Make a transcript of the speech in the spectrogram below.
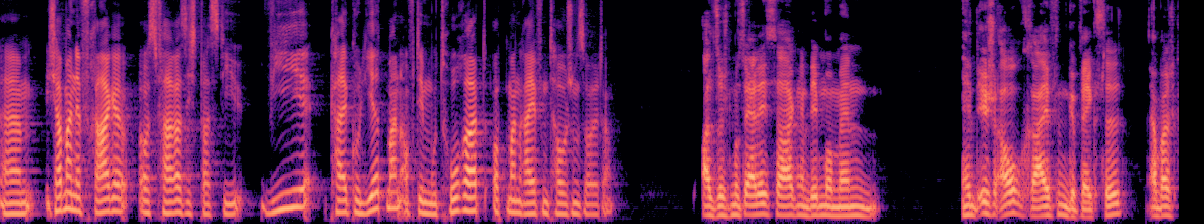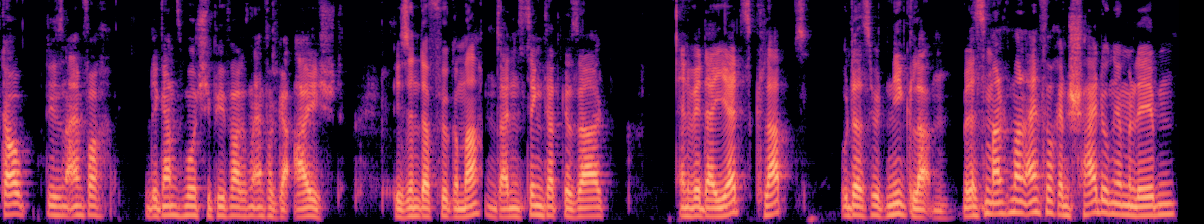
Ähm, ich habe mal eine Frage aus Fahrersicht, Basti. Wie kalkuliert man auf dem Motorrad, ob man Reifen tauschen sollte? Also ich muss ehrlich sagen, in dem Moment hätte ich auch Reifen gewechselt. Aber ich glaube, die sind einfach, die ganzen MotoGP-Fahrer sind einfach geeicht. Die sind dafür gemacht. Und sein Instinkt hat gesagt, entweder jetzt klappt und das wird nie klappen. Weil das sind manchmal einfach Entscheidungen im Leben,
